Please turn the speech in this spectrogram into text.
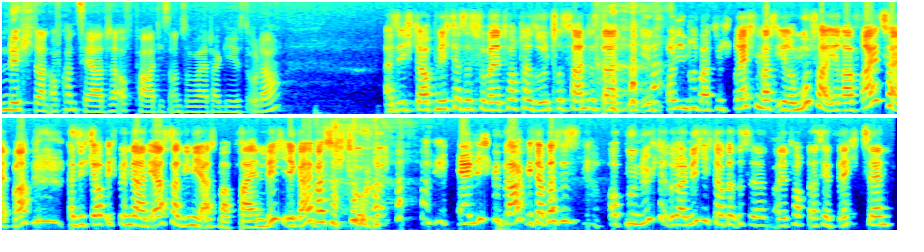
nüchtern auf Konzerte, auf Partys und so weiter gehst, oder? Also ich glaube nicht, dass es für meine Tochter so interessant ist, da mit ihren Freundinnen drüber zu sprechen, was ihre Mutter ihrer Freizeit macht. Also ich glaube, ich bin da in erster Linie erstmal peinlich, egal was ich tue. ehrlich gesagt, ich glaube, das ist, ob nur nüchtern oder nicht, ich glaube, das ist, äh, meine Tochter ist jetzt 16.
